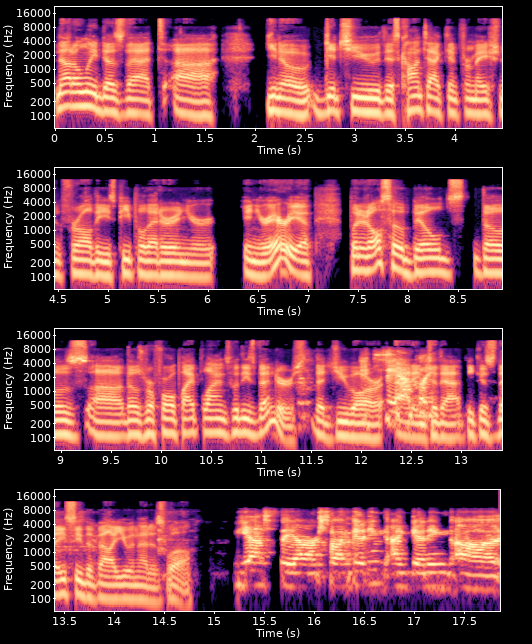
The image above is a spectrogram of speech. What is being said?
not only does that, uh, you know, get you this contact information for all these people that are in your in your area, but it also builds those uh, those referral pipelines with these vendors that you are exactly. adding to that because they see the value in that as well. Yes, they are. So I'm getting I'm getting uh,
